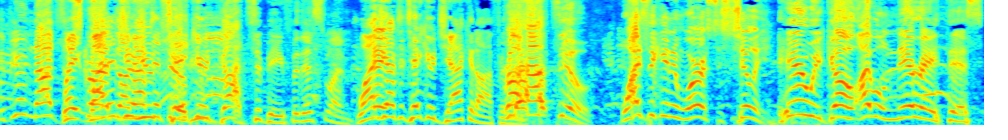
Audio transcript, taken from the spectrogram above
If you're not Wait, why subscribed did you on have to YouTube, take your- you've got to be for this one. Why'd Hey. you have to take your jacket off for You this? have to. Why is it getting worse? It's chilly. Here we go. I will narrate this.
